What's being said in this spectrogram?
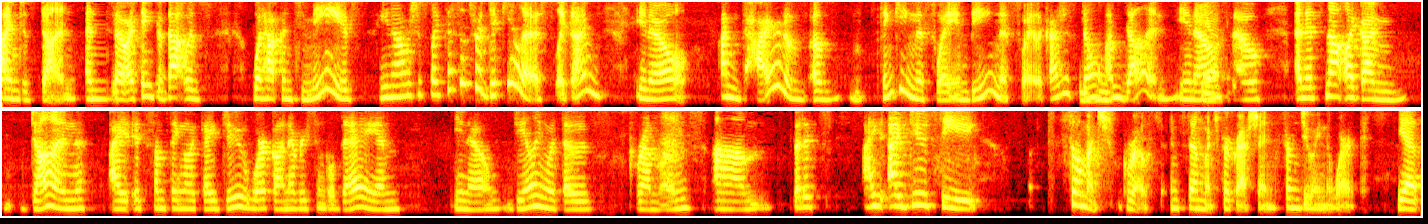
I'm just done. And so I think that that was what happened to me is, you know, I was just like, this is ridiculous. Like I'm, you know, I'm tired of of thinking this way and being this way. Like I just don't. Mm-hmm. I'm done. You know. Yeah. So and it's not like I'm done. I it's something like I do work on every single day and you know dealing with those gremlins. Um, but it's I, I do see so much growth and so much progression from doing the work. Yeah.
